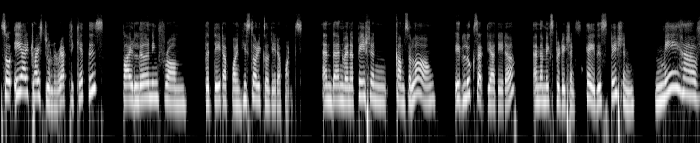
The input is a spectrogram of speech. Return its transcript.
So AI tries to replicate this by learning from the data point, historical data points. And then when a patient comes along, it looks at their data and then makes predictions. Hey, this patient may have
